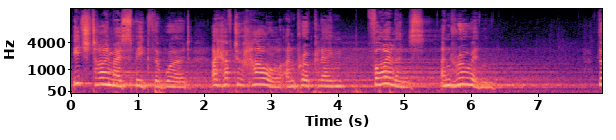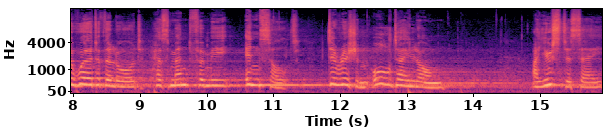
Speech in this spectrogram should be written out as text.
Each time I speak the word, I have to howl and proclaim violence and ruin. The word of the Lord has meant for me insult, derision all day long. I used to say,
